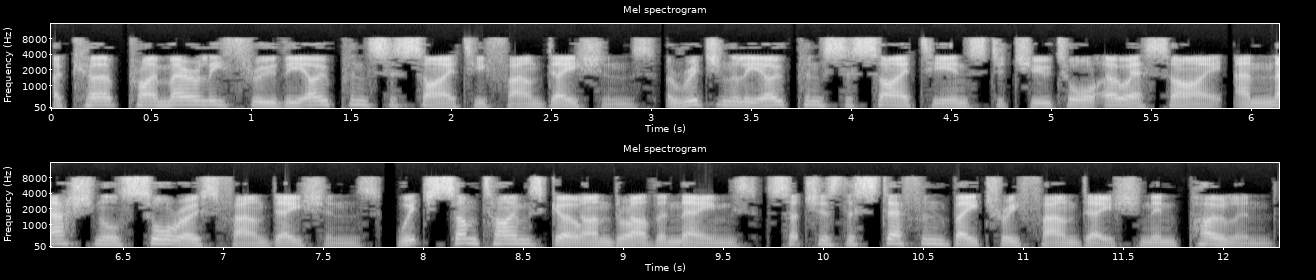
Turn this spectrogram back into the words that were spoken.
occur primarily through the Open Society Foundations originally Open Society Institute or OSI and National Soros Foundations, which sometimes go under other names such as the Stefan Batory Foundation in Poland.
